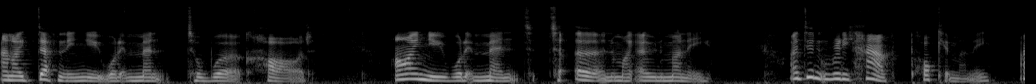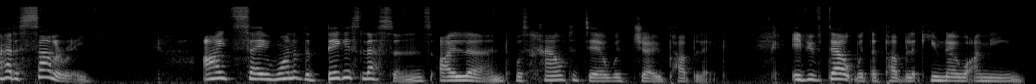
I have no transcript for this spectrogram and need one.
And I definitely knew what it meant to work hard. I knew what it meant to earn my own money. I didn't really have pocket money, I had a salary. I'd say one of the biggest lessons I learned was how to deal with Joe Public. If you've dealt with the public, you know what I mean.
